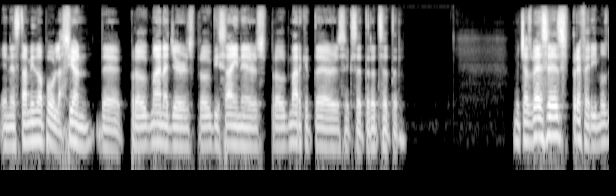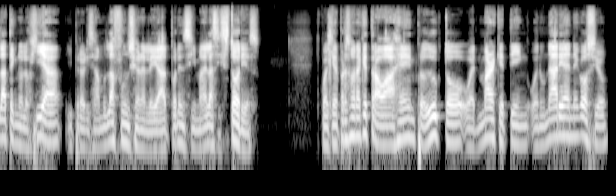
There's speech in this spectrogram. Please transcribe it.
en esta misma población de product managers, product designers, product marketers, etcétera, etcétera. Muchas veces preferimos la tecnología y priorizamos la funcionalidad por encima de las historias. Cualquier persona que trabaje en producto o en marketing o en un área de negocio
